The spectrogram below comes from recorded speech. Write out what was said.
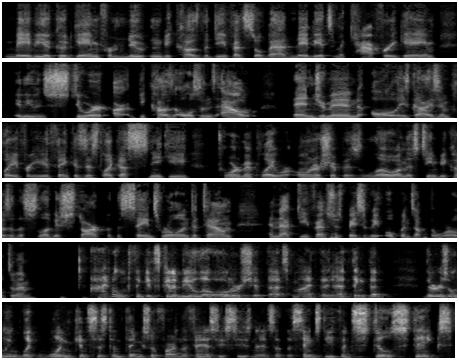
maybe a good game from Newton because the defense is so bad? Maybe it's a McCaffrey game, maybe even Stewart. Because Olsen's out – Benjamin, all these guys in play for you, you think? Is this like a sneaky tournament play where ownership is low on this team because of the sluggish start, but the Saints roll into town and that defense just basically opens up the world to them? I don't think it's going to be a low ownership. That's my thing. I think that there is only like one consistent thing so far in the fantasy season, and it's that the Saints defense still stinks.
